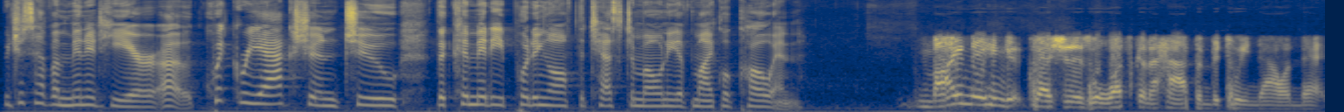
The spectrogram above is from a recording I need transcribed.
We just have a minute here. A quick reaction to the committee putting off the testimony of Michael Cohen my main question is well what's going to happen between now and then?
